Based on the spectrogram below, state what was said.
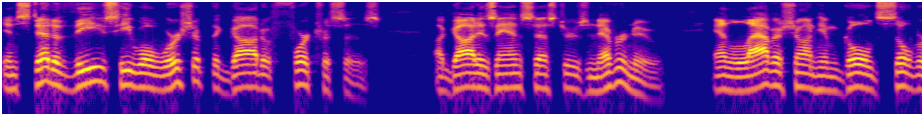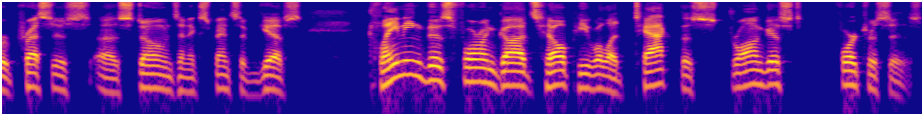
Instead of these, he will worship the God of fortresses, a God his ancestors never knew, and lavish on him gold, silver, precious uh, stones, and expensive gifts. Claiming this foreign God's help, he will attack the strongest fortresses.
